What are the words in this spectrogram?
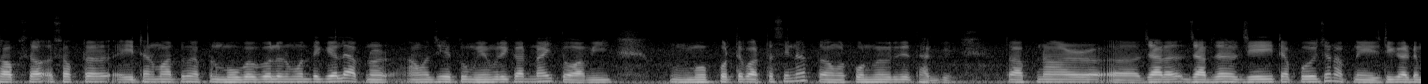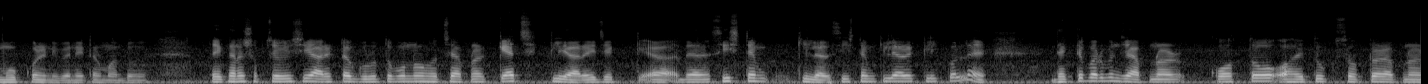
সব সফটওয়্যার এইটার মাধ্যমে আপনার মোবাইলের মধ্যে গেলে আপনার, আমার যেহেতু মেমোরি কার্ড নাই, তো আমি মুভ করতে পারতেছি না, তো আমার ফোন মেমোরিতে থাকবে। তো আপনার যারা, যার যার যেইটা প্রয়োজন, আপনি এইচডি কার্ডে মুভ করে নেবেন এটার মাধ্যমে। তো এখানে সবচেয়ে বেশি আরেকটা গুরুত্বপূর্ণ হচ্ছে আপনার ক্যাচ ক্লিয়ার এই যে সিস্টেম ক্লিয়ার সিস্টেম ক্লিয়ারে ক্লিক করলে দেখতে পারবেন যে আপনার কত অহেতুক সফটওয়্যার আপনার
